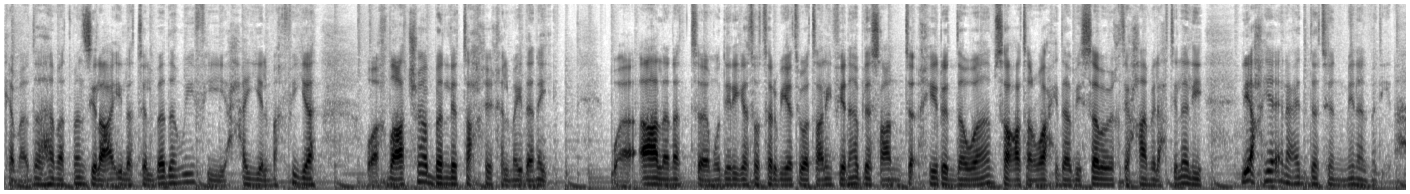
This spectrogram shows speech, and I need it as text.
كما داهمت منزل عائلة البدوي في حي المخفية وأخضعت شابا للتحقيق الميداني. وأعلنت مديرية التربية والتعليم في نابلس عن تأخير الدوام ساعة واحدة بسبب اقتحام الاحتلال لأحياء عدة من المدينة.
